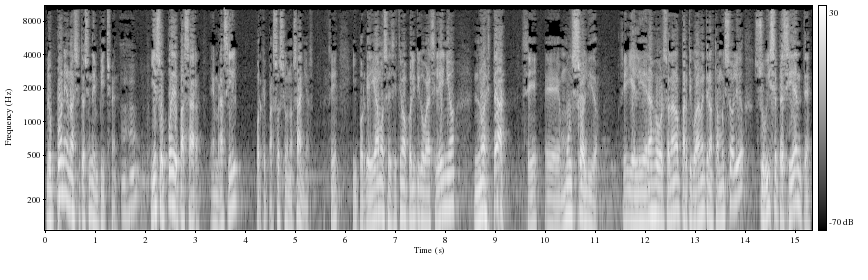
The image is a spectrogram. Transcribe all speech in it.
lo pone en una situación de impeachment. Y eso puede pasar en Brasil porque pasó hace unos años, ¿sí? Y porque, digamos, el sistema político brasileño no está, ¿sí? Eh, muy sólido, ¿sí? Y el liderazgo bolsonaro particularmente no está muy sólido. Su vicepresidente,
